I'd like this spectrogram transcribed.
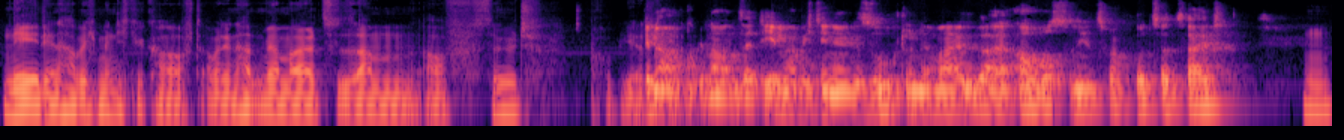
Nee, den habe ich mir nicht gekauft, aber den hatten wir mal zusammen auf Sylt probiert. Genau, genau. Und seitdem habe ich den ja gesucht und er war überall aus und jetzt vor kurzer Zeit hm.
